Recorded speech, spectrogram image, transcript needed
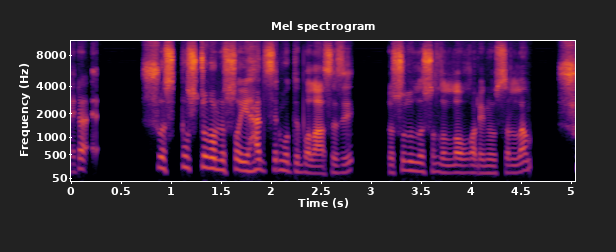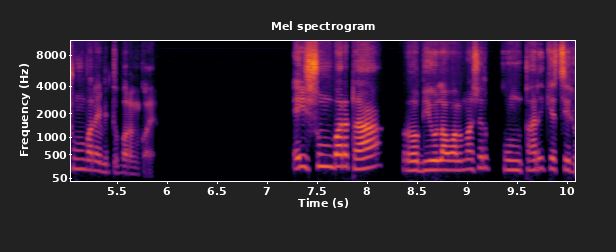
এটা সুস্পষ্টভাবে সহিহাদিসের মধ্যে বলা আছে যে রসুল্লাহ সাল্লাহ আলহিহাল্লাম সোমবারে মৃত্যুবরণ করেন। এই সোমবারটা রবিউল আওয়াল মাসের কোন তারিখে ছিল?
